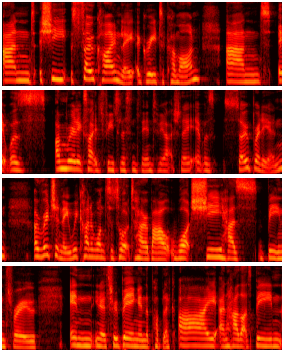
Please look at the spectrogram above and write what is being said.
And she so kindly agreed to come on. And it was, I'm really excited for you to listen to the interview actually. It was so brilliant. Originally, we kind of wanted to talk to her about what she has been through in, you know, through being in the public eye and how that's been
